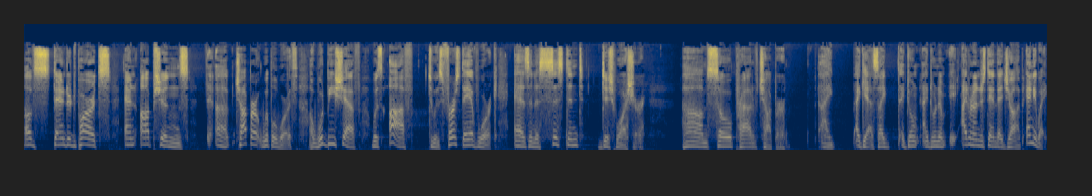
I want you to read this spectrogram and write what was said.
of standard parts and options. Uh, Chopper Whippleworth, a would-be chef, was off to his first day of work as an assistant dishwasher. Oh, I'm so proud of Chopper. I I guess I I don't I don't I don't understand that job. Anyway,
